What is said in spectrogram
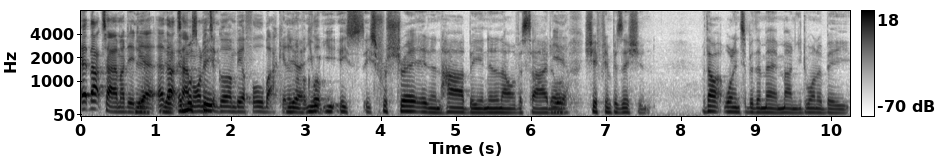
At that time, I did. Yeah. yeah. At yeah. that time, I wanted be, to go and be a fullback in yeah, another club. You, it's it's frustrating and hard being in and out of a side or yeah. shifting position. Without wanting to be the main man, you'd want to be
